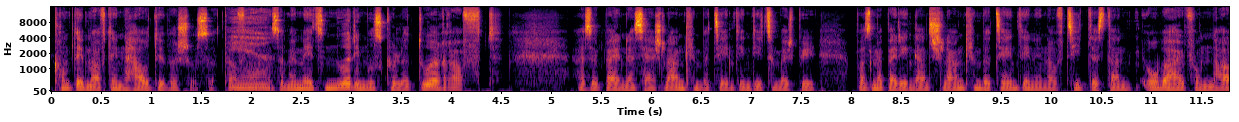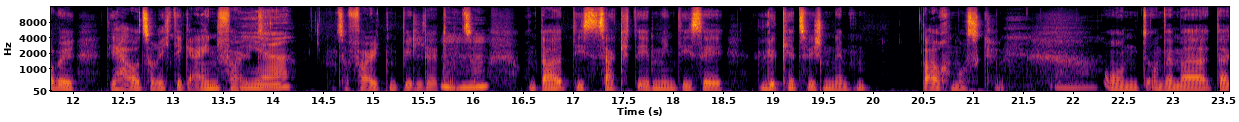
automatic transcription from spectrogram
kommt eben auf den Hautüberschuss davon. Ja. Also wenn man jetzt nur die Muskulatur rafft, also bei einer sehr schlanken Patientin, die zum Beispiel, was man bei den ganz schlanken Patientinnen oft sieht, dass dann oberhalb vom Nabel die Haut so richtig einfallt, Ja. und so Falten bildet und so. Mhm. Und da, die sackt eben in diese Lücke zwischen den Bauchmuskeln. Ah. Und, und wenn man, da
